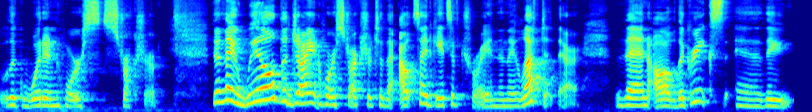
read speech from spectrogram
like wooden horse structure. Then they wheeled the giant horse structure to the outside gates of Troy and then they left it there. Then all of the Greeks, uh, they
